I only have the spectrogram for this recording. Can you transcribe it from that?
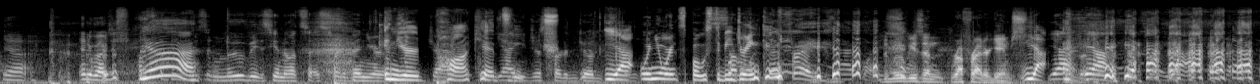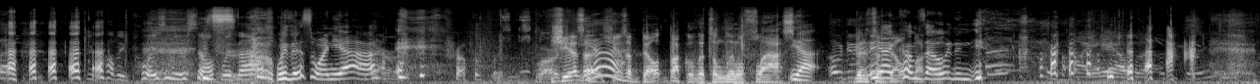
Yeah. Anyway, just Yeah. in movies, you know, it's, it's sort of in your In your jacket. pockets. Yeah, you just sort of do it. yeah, when you weren't supposed to be drinking. That's right, exactly. The movies and Roughrider games. Yeah. yeah, yeah, that's right, yeah. you probably poison yourself with that. With this one, yeah. Probably. She has a Yeah. she has a belt buckle that's a little flask. Yeah. Oh, but it's a yeah, it comes buckle. out and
